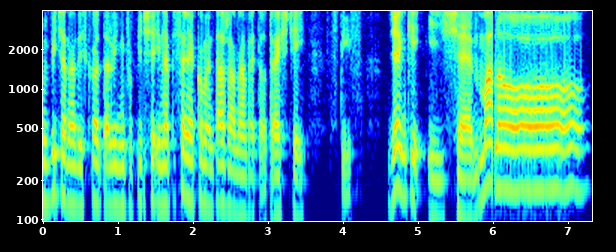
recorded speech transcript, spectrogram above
wbicia na Discorda, link w opisie i napisania komentarza nawet o treści Steve. Dzięki i siemano!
